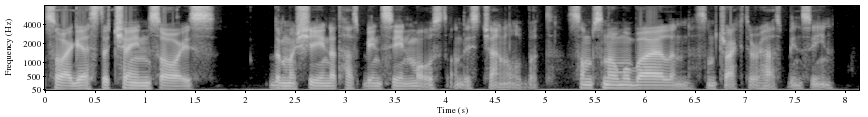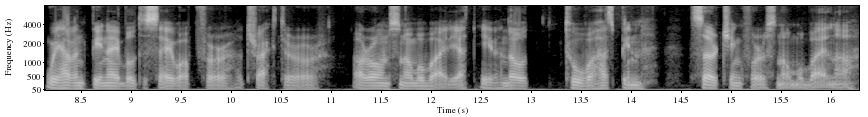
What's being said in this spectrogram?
So I guess the chainsaw is the machine that has been seen most on this channel, but some snowmobile and some tractor has been seen. We haven't been able to save up for a tractor or our own snowmobile yet, even though Tova has been searching for a snowmobile now.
